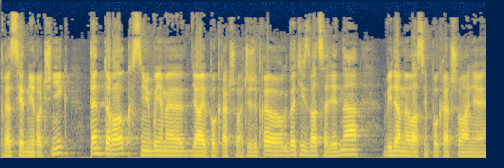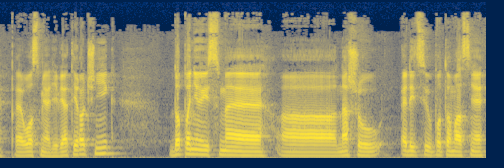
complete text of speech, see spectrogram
pre 7. ročník. Tento rok s nimi budeme ďalej pokračovať. Čiže pre rok 2021 vydáme vlastne pokračovanie pre 8. a 9. ročník. Doplnili sme uh, našu edíciu potom vlastne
